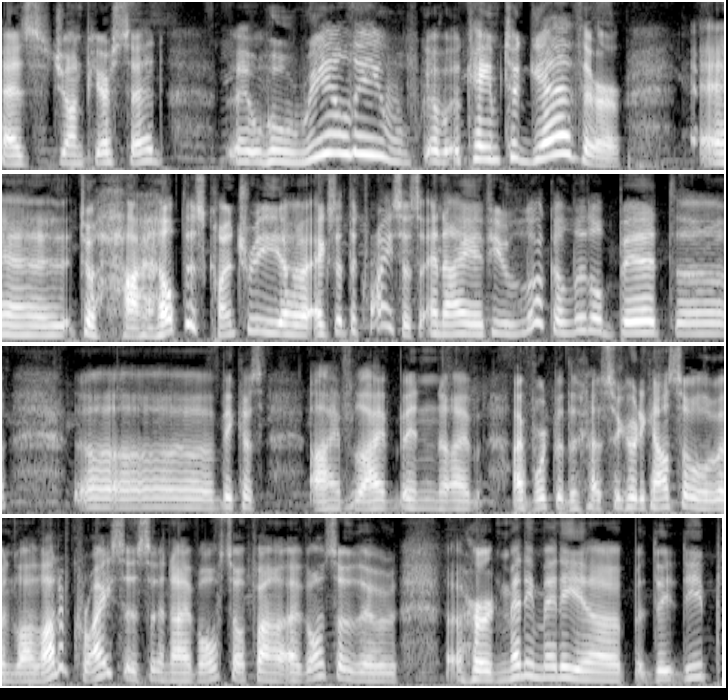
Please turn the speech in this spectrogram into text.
as Jean Pierre said, uh, who really came together uh, to help this country uh, exit the crisis. And I, if you look a little bit, uh because I've I've been I've, I've worked with the Security Council in a lot of crises, and I've also found I've also uh, heard many many uh, deep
